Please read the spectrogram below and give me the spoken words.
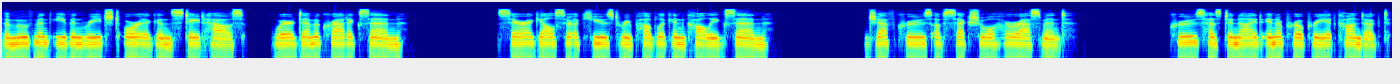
The movement even reached Oregon State House, where Democratic Sen. Sara Gelser accused Republican colleague Sen. Jeff Kruse of sexual harassment. Kruse has denied inappropriate conduct,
